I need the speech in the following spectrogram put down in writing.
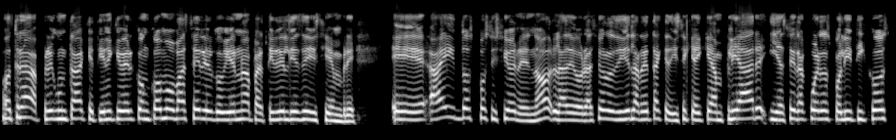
Otra pregunta que tiene que ver con cómo va a ser el gobierno a partir del 10 de diciembre. Eh, hay dos posiciones, ¿no? La de Horacio Rodríguez Larreta que dice que hay que ampliar y hacer acuerdos políticos.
